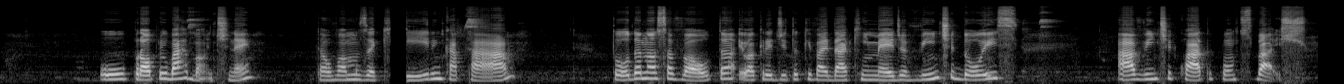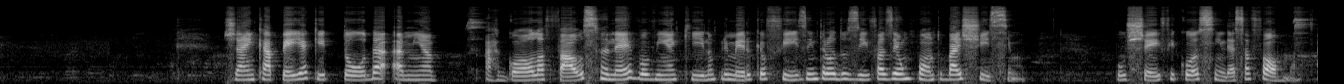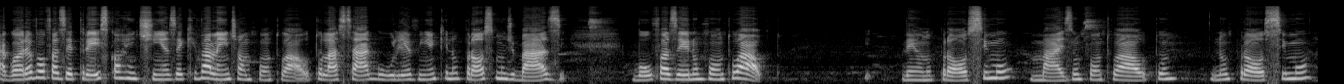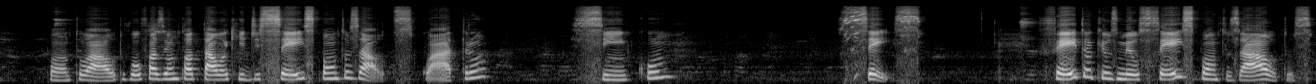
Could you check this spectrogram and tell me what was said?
o próprio barbante, né? Então, vamos aqui encapar toda a nossa volta, eu acredito que vai dar aqui em média 22 a 24 pontos baixos. Já encapei aqui toda a minha argola falsa, né? Vou vir aqui no primeiro que eu fiz, introduzir e fazer um ponto baixíssimo. Puxei, ficou assim, dessa forma. Agora, eu vou fazer três correntinhas equivalente a um ponto alto, laçar a agulha, vim aqui no próximo de base, vou fazer um ponto alto. Venho no próximo, mais um ponto alto, no próximo, ponto alto. Vou fazer um total aqui de seis pontos altos. Quatro, cinco, seis. Feito aqui os meus seis pontos altos,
